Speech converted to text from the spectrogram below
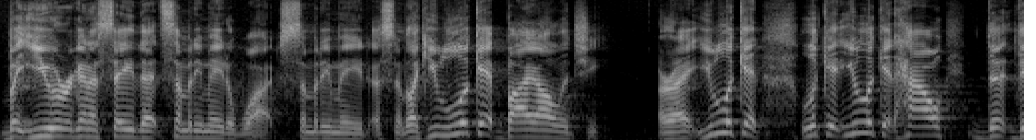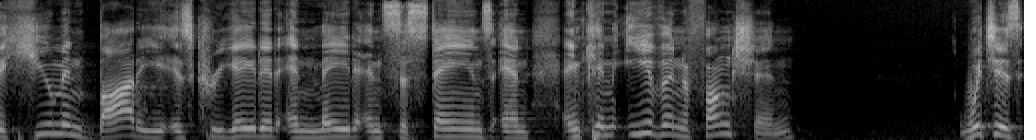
But you are going to say that somebody made a watch, somebody made a snowman. Like you look at biology, all right? You look at look at you look at how the, the human body is created and made and sustains and and can even function, which is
